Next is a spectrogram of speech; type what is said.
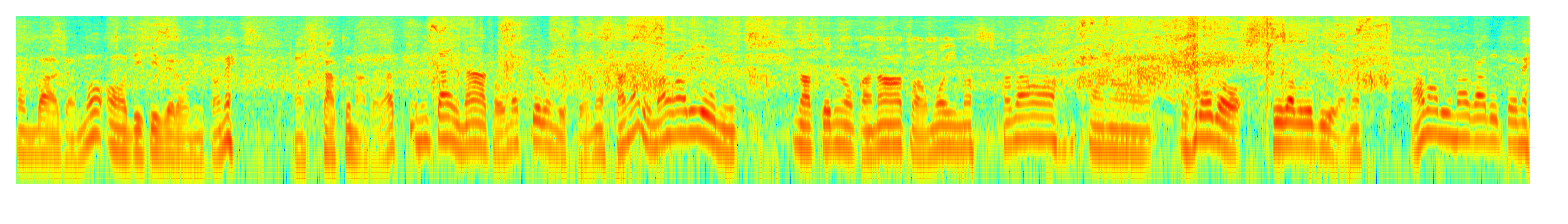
コンバージョンの DT02 とね、比較などやってみたいなと思ってるんですけどね、かなり曲がるようになってるのかなとは思います。ただ、あの、オフロード 2WD はね、あまり曲がるとね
